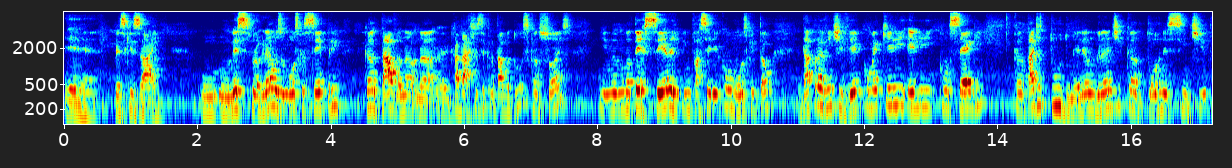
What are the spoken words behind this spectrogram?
é, pesquisar aí. O, o, nesses programas o Mosca sempre cantava, na, na, cada artista cantava duas canções e numa terceira em parceria com o Mosca, então dá pra gente ver como é que ele, ele consegue cantar de tudo, né? Ele é um grande cantor nesse sentido,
